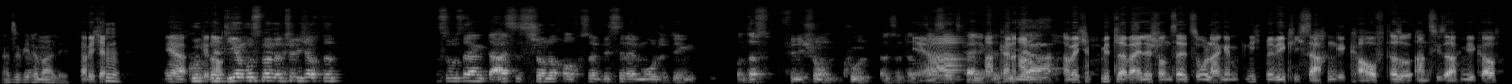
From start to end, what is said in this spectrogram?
Also wieder. Mali. Aber ich ja, Gut, genau. bei dir muss man natürlich auch dazu sagen, da ist es schon noch auch so ein bisschen ein Modeding. Und das finde ich schon cool. Also das, das ist Ja, jetzt keine Kritik. keine Ahnung. Ja. Aber ich habe mittlerweile schon seit so langem nicht mehr wirklich Sachen gekauft, also Anziehsachen gekauft.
